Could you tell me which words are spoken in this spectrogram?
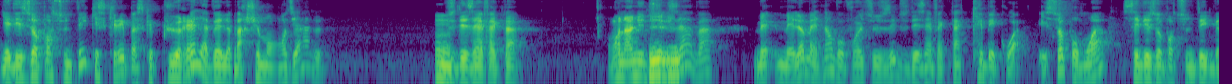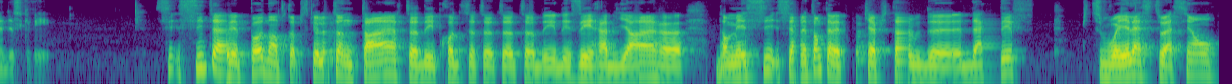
il y a des opportunités qui se créent parce que Purel avait le marché mondial mm. du désinfectant. On en utilisait avant. Mais, mais, là, maintenant, on va pouvoir utiliser du désinfectant québécois. Et ça, pour moi, c'est des opportunités qui viennent de se créer. Si, tu n'avais pas d'entreprise, parce que là, tu as une terre, tu as des produits, tu as, des, des, érablières. Euh, donc, mais si, si admettons que tu n'avais pas de capital ou d'actifs, puis tu voyais la situation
